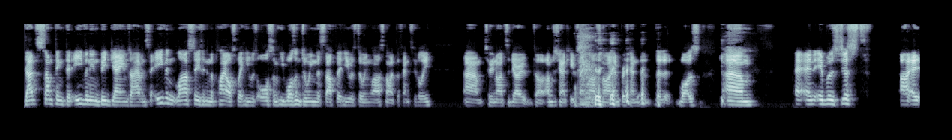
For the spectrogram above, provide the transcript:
that's something that even in big games I haven't seen. Even last season in the playoffs where he was awesome, he wasn't doing the stuff that he was doing last night defensively. Um, two nights ago, I'm just going to keep saying last night and pretend that, that it was. Um, and it was just, it,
